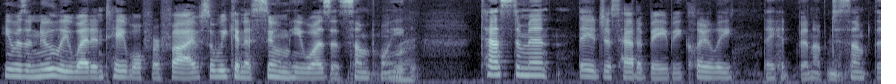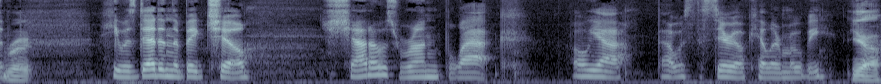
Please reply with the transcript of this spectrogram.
He was a newlywed in Table for Five, so we can assume he was at some point. Right. Testament, they had just had a baby. Clearly, they had been up to something. Right. He was dead in the big chill. Shadows Run Black. Oh, yeah. That was the serial killer movie. Yeah.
